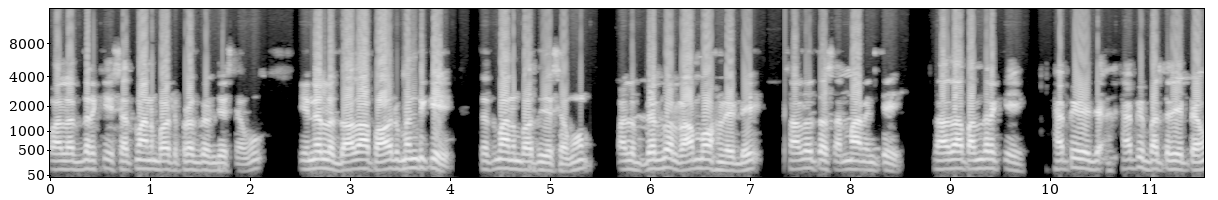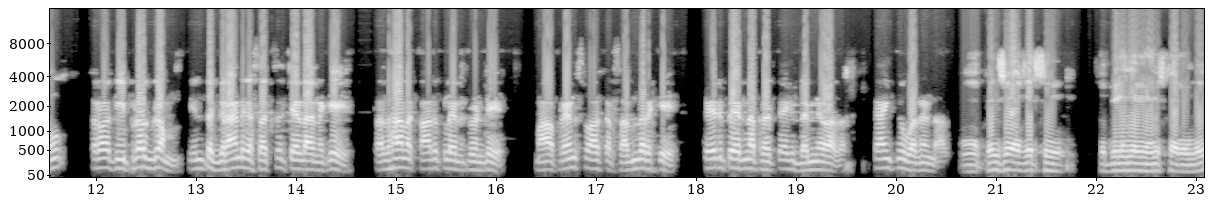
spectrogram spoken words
వాళ్ళందరికీ శతమానం భవతి ప్రోగ్రామ్ చేశాము. ఈ నెలలో దాదాపు ఆరు మందికి శతమానం భవతి చేశాము. వాళ్ళు బిర్దోలు రామ్మోహన్ రెడ్డి సాలుతో సన్మానించి దాదాపు అందరికి హ్యాపీ హ్యాపీ బర్త్డే చెప్పాము. తర్వాత ఈ ప్రోగ్రాం ఇంత గ్రాండ్గా సక్సెస్ చేయడానికి ప్రధాన కారకులైనటువంటి మా ఫ్రెండ్స్ వాకర్స్ అందరికీ పేరు పేరున ప్రత్యేక ధన్యవాదాలు. Thank you one and all friends others సభ్యులందరికీ నమస్కారాలు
